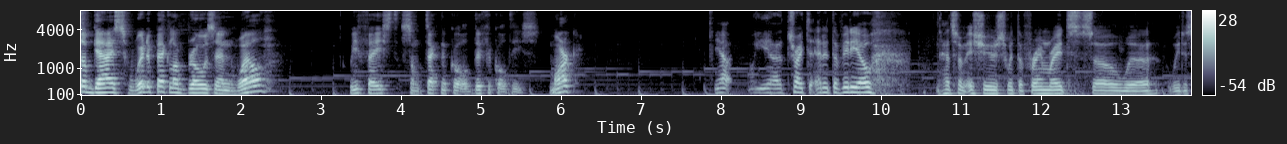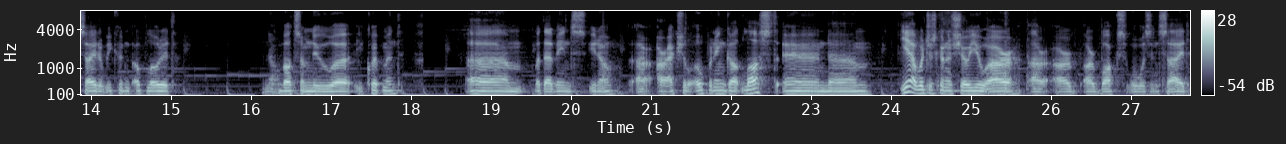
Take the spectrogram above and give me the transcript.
up guys, we're the Pack Luck Bros and well, we faced some technical difficulties. Mark? Yeah, we uh, tried to edit the video, had some issues with the frame rates, so uh, we decided we couldn't upload it. No. Bought some new uh, equipment. Um, but that means, you know, our, our actual opening got lost and um, yeah, we're just gonna show you our, our, our, our box, what was inside.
